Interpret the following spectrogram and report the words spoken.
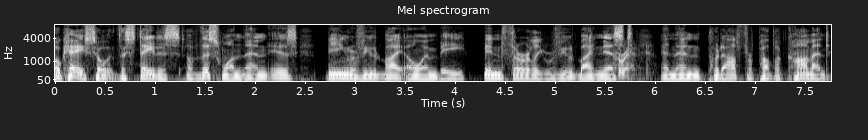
Okay, so the status of this one then is being reviewed by OMB, been thoroughly reviewed by NIST, Correct. and then put out for public comment.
